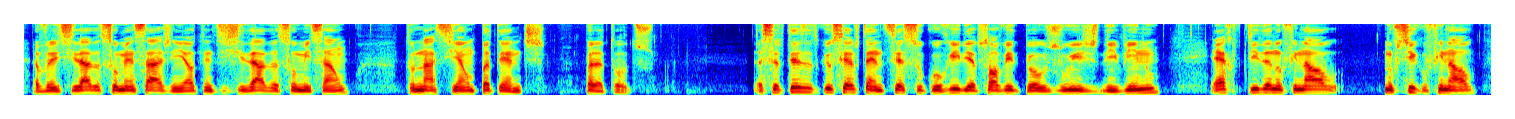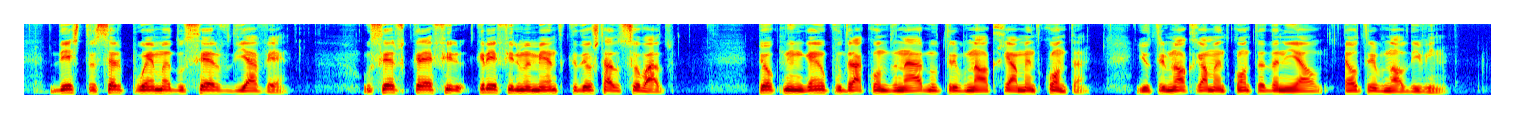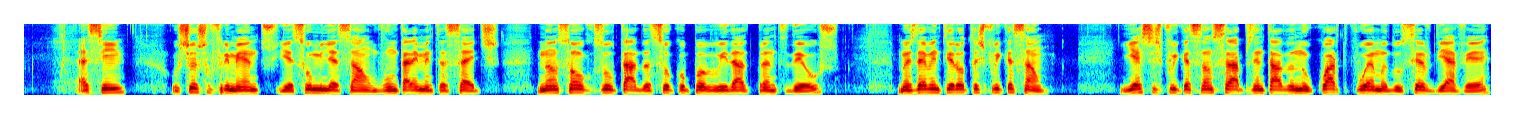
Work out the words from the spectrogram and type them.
A veracidade da sua mensagem e a autenticidade da sua missão tornar-se-ão patentes para todos. A certeza de que o servo tem de ser socorrido e absolvido pelo juiz divino é repetida no final, no versículo final deste terceiro poema do servo de Yahvé. O servo crê, crê firmemente que Deus está do seu lado, pelo que ninguém o poderá condenar no tribunal que realmente conta. E o tribunal que realmente conta, Daniel, é o tribunal divino. Assim, os seus sofrimentos e a sua humilhação, voluntariamente aceites, não são o resultado da sua culpabilidade perante Deus, mas devem ter outra explicação. E esta explicação será apresentada no quarto poema do servo de Yahvé,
